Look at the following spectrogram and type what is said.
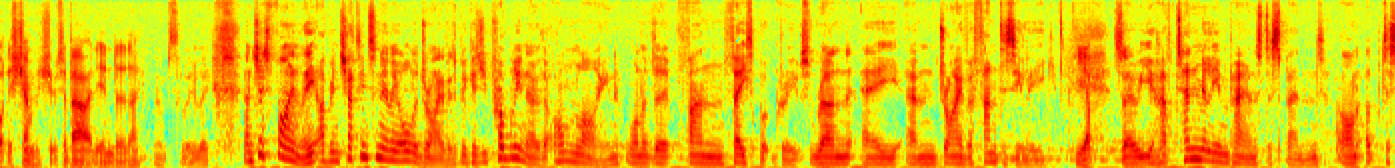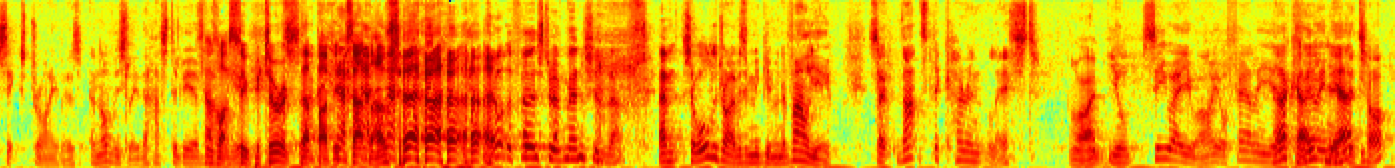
what this championship's about at the end of the day. Absolutely. And just finally, I've been chatting to nearly all the drivers because you probably know that online, one of the fan Facebook groups run a um, driver fantasy league. Yep. So you have ten million pounds to spend on up to six drivers, and obviously there has to be a. Sounds value. like super tourist so, that budget. that does. not the first to have mentioned that. Um, so all the drivers have been given a value. So that's the current list. All right. You'll see where you are. You're fairly, uh, okay, fairly near yeah. the top.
